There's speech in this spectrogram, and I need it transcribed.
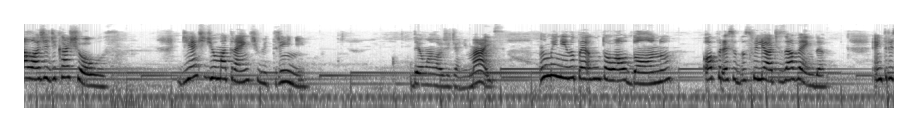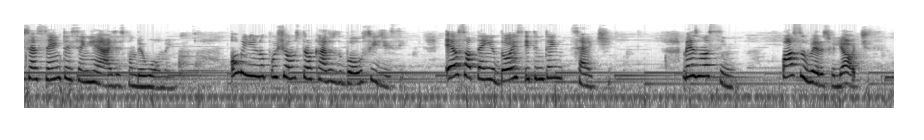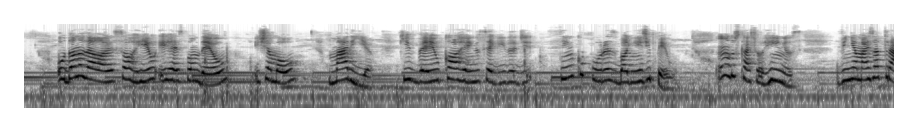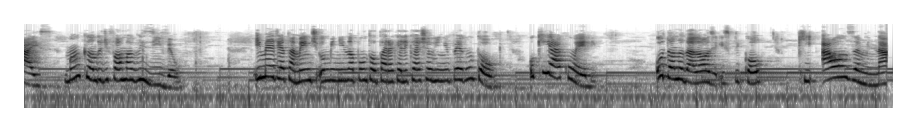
A loja de cachorros. Diante de uma atraente vitrine de uma loja de animais, um menino perguntou ao dono o preço dos filhotes à venda. Entre 60 e 100 reais, respondeu o homem. O menino puxou uns trocados do bolso e disse: Eu só tenho 2,37. Mesmo assim, posso ver os filhotes? O dono da loja sorriu e respondeu e chamou Maria, que veio correndo seguida de cinco puras bolinhas de pelo. Um dos cachorrinhos vinha mais atrás, mancando de forma visível. Imediatamente o menino apontou para aquele cachorrinho e perguntou: O que há com ele? O dono da loja explicou que, ao examinar,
